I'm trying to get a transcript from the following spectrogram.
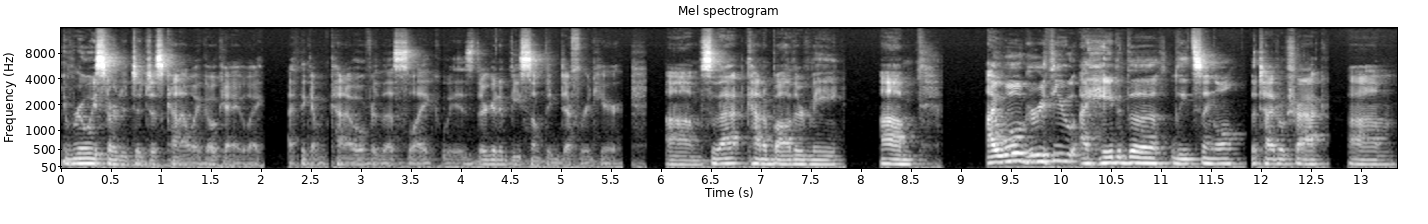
it really started to just kind of like okay, like I think I'm kind of over this. Like, is there going to be something different here? Um, so that kind of bothered me. Um, I will agree with you. I hated the lead single, the title track, um,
